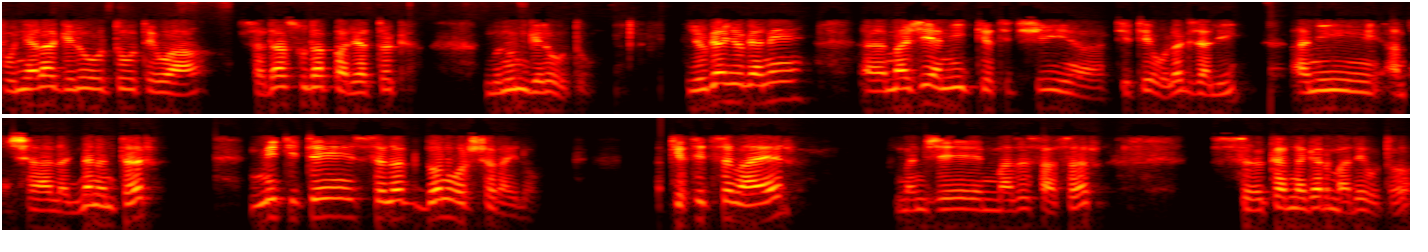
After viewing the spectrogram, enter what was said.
पुण्याला गेलो होतो तेव्हा सदा सुद्धा पर्यटक म्हणून गेलो होतो. योगायोगाने माझी आणि तिची तिथे ओळख झाली आणि आमच्या लग्नानंतर मी तिथे सलग दोन वर्ष राहिलो. कीर्तीचं माहेर म्हणजे माझं सासर सहकारनगरमध्ये होतं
